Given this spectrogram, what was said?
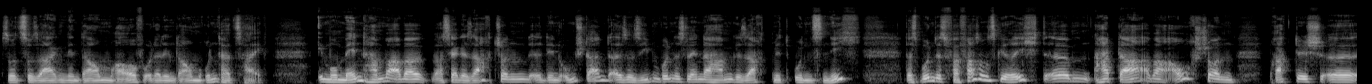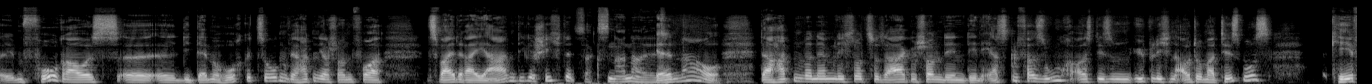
sozusagen den Daumen rauf oder den Daumen runter zeigt. Im Moment haben wir aber, hast ja gesagt, schon äh, den Umstand. Also sieben Bundesländer haben gesagt, mit uns nicht. Das Bundesverfassungsgericht ähm, hat da aber auch schon praktisch äh, im Voraus äh, die Dämme hochgezogen. Wir hatten ja schon vor zwei, drei Jahren die Geschichte. Sachsen-Anhalt. Genau. Da hatten wir nämlich sozusagen schon den, den ersten Versuch aus diesem üblichen Automatismus. Kiew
